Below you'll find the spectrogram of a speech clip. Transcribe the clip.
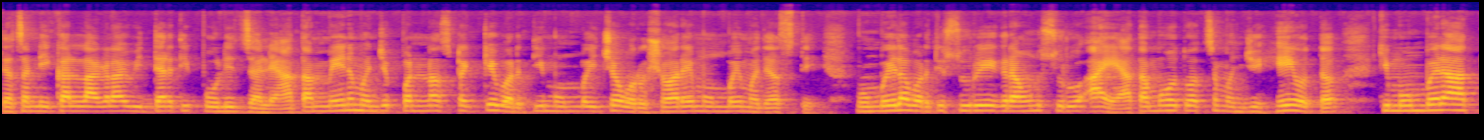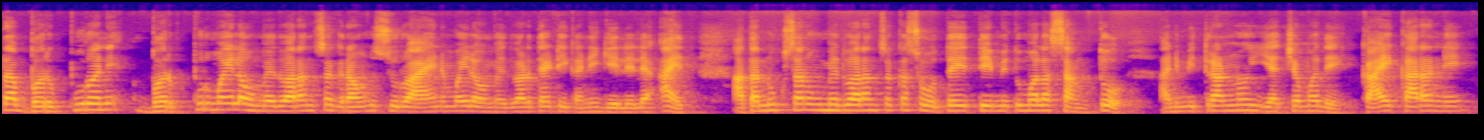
त्याचा निकाल लागला विद्यार्थी पोलीस झाले. आता मेन म्हणजे पन्नास टक्के भरती मुंबईच्या वर्षावर मुंबईमध्ये असते. मुंबईला भरती सुरू आहे ग्राउंड सुरू आहे. आता महत्त्वाचं म्हणजे हे होतं की मुंबईला आता भरपूर आणि भरपूर महिला उमेदवारांचं ग्राउंड सुरू आहे आणि महिला उमेदवार त्या ठिकाणी गेलेले आहेत. आता नुकसान उमेदवारांचं कसं होतं आहे ते मी तुम्हाला सांगतो. आणि मित्रांनो याच्यामध्ये काय कारण आहे?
